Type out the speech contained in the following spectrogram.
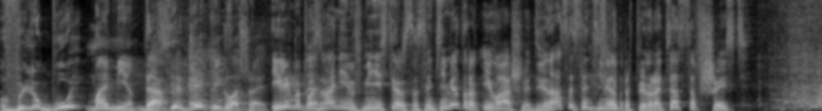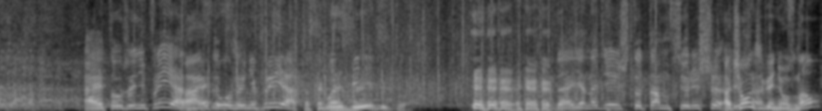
в любой момент. Да. Сергей приглашает. Или мы позвоним в Министерство сантиметров, и ваши 12 сантиметров превратятся в 6. А это уже неприятно. А это уже неприятно, согласитесь? Да, я надеюсь, что там все решит. А что он тебя не узнал?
